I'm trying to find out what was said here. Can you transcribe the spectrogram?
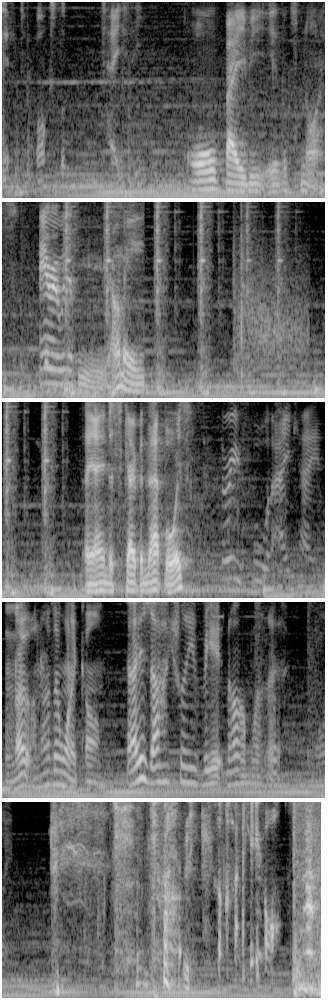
left box look tasty? Oh baby, it looks nice. Barry with a Yummy. They ain't escaping that, boys. three full AKs. No, I know I don't want to come. That is actually Vietnam, wasn't it? Annoying.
